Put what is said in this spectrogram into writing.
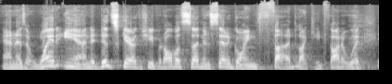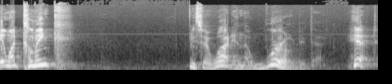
And as it went in, it did scare the sheep, but all of a sudden, instead of going thud like he thought it would, it went clink he said, What in the world did that hit?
